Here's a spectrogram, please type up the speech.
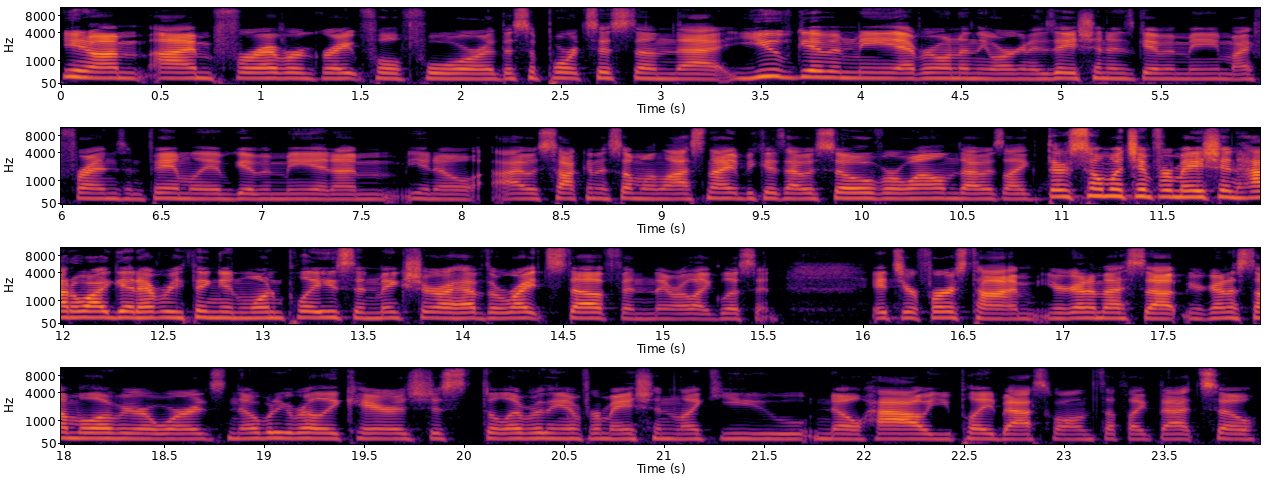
you know, I'm I'm forever grateful for the support system that you've given me, everyone in the organization has given me, my friends and family have given me, and I'm, you know, I was talking to someone last night because I was so overwhelmed. I was like, "There's so much information. How do I get everything in one place and make sure I have the right stuff?" And they were like, "Listen, it's your first time. You're gonna mess up. You're gonna stumble over your words. Nobody really cares. Just deliver the information like you know how. You played basketball and stuff like that. So,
